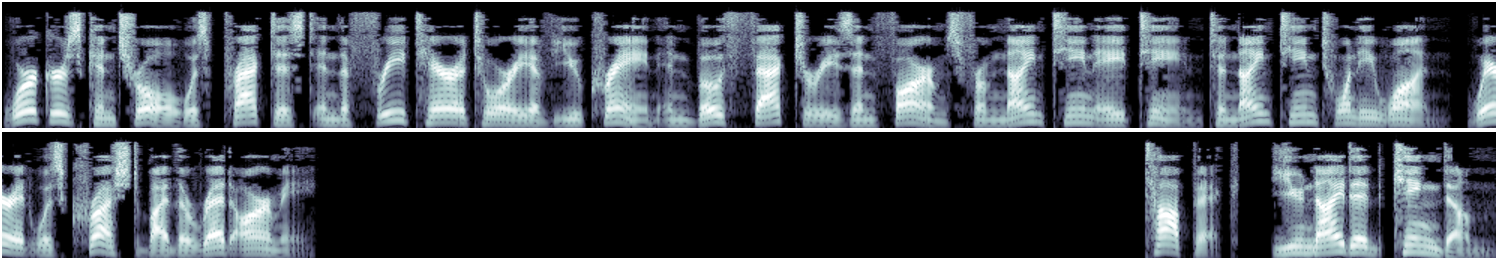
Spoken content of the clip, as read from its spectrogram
Workers' control was practiced in the Free Territory of Ukraine in both factories and farms from 1918 to 1921, where it was crushed by the Red Army. United Kingdom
